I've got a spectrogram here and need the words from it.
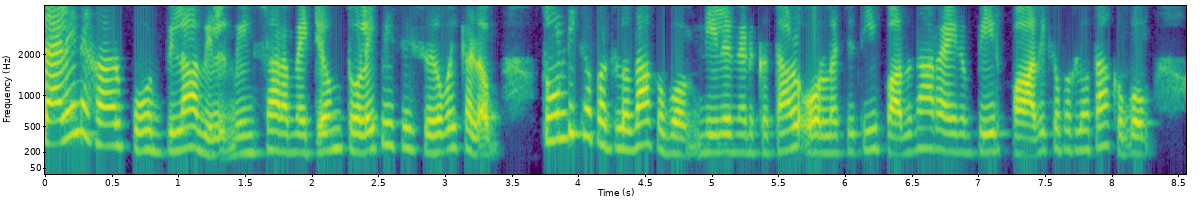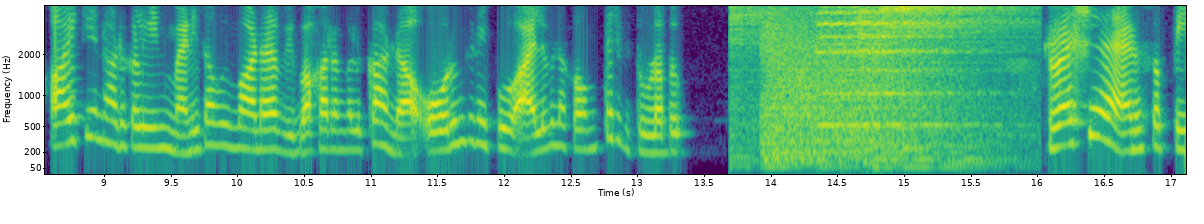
தலைநகர் போர்ட் விழாவில் மின்சாரம் மற்றும் தொலைபேசி சேவைகளும் துண்டிக்கப்பட்டுள்ளதாகவும் நிலநடுக்கத்தால் ஒரு லட்சத்தி பதினாறாயிரம் பேர் பாதிக்கப்பட்டுள்ளதாகவும் ஐக்கிய நாடுகளின் மனிதாபிமான விவகாரங்களுக்கான ஒருங்கிணைப்பு அலுவலகம் தெரிவித்துள்ளது. ரஷ்ய அணுசக்தி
